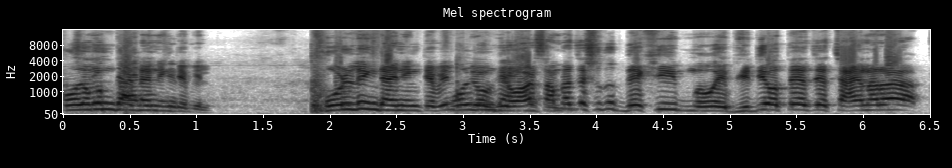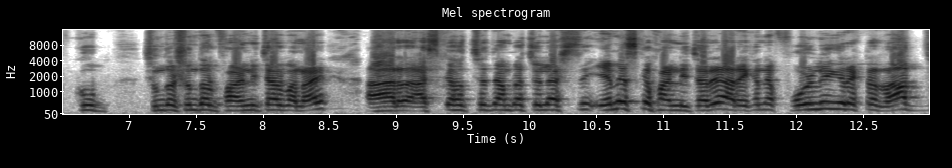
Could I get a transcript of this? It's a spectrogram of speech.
folding dining table folding dining table viewers আমরা যে শুধু দেখি ওই ভিডিওতে যে চায়নারা খুব সুন্দর সুন্দর ফার্নিচার বানায় আর আজকে হচ্ছে যে আমরা চলে আসছি এমএসকে ফার্নিচারে আর এখানে ফোল্ডিং এর একটা রাজ্য।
